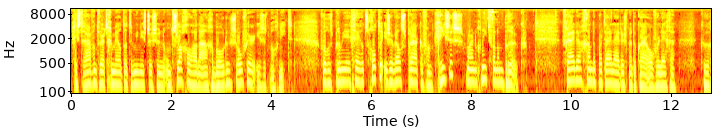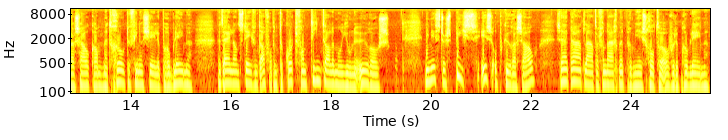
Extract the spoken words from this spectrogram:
Gisteravond werd gemeld dat de ministers hun ontslag al hadden aangeboden. Zover is het nog niet. Volgens premier Gerrit Schotten is er wel sprake van crisis, maar nog niet van een breuk. Vrijdag gaan de partijleiders met elkaar overleggen. Curaçao kampt met grote financiële problemen. Het eiland stevend af op een tekort van tientallen miljoenen euro's. Minister Spies is op Curaçao. Zij praat later vandaag met premier Schotten over de problemen.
